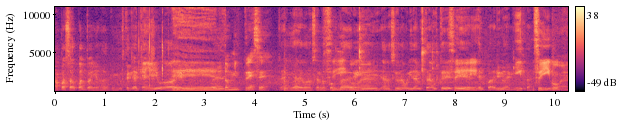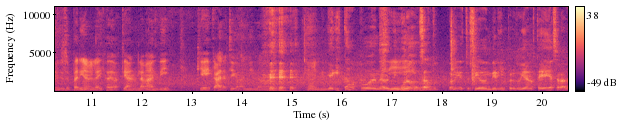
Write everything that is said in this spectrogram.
¿Han pasado cuántos años? ¿Usted, ¿A qué año llegó? Eh, el el 2013. Años de conocernos, Sí, compadre, y weón. ha nacido una bonita amistad. Usted Sí. es el padrino de mi hija. Sí, pues, weón, yo soy padrino, la hija de Bastián, la Magdi. Qué cara chica más linda. Muy Y aquí estamos, pues, nada, Sí, ninguno, o sea, pues. tú- bueno, yo estoy sigo en Virgin, pero tú ya no estás ahí hace rato.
